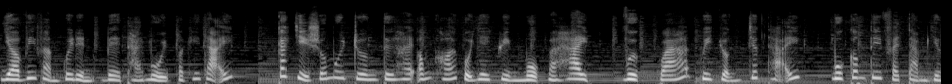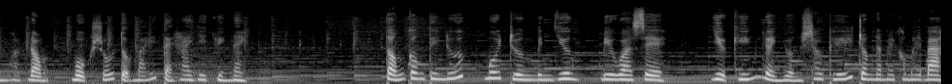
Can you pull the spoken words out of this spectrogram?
do vi phạm quy định về thải bụi và khí thải. Các chỉ số môi trường từ hai ống khói của dây chuyền 1 và 2 vượt quá quy chuẩn chất thải buộc công ty phải tạm dừng hoạt động một số tổ máy tại hai dây chuyền này. Tổng công ty nước Môi trường Bình Dương BYC dự kiến lợi nhuận sau thuế trong năm 2023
